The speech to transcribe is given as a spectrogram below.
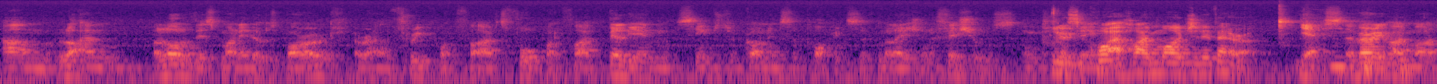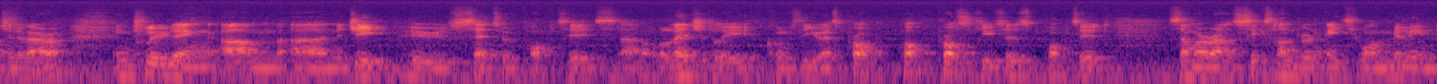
Um, a lot, and a lot of this money that was borrowed, around 3.5 to 4.5 billion, seems to have gone into the pockets of Malaysian officials, including It's quite a high margin of error. Yes, a very high margin of error, including um, uh, Najib, who's said to have pocketed, uh, allegedly, according to the US pro- pro- prosecutors, pocketed somewhere around $681 million,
